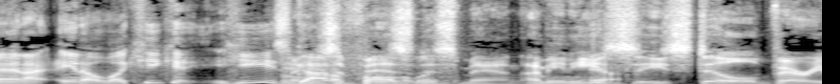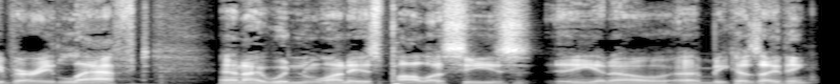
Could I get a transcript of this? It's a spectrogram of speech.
And I, you know, like he can. He's And got he's a a businessman. I mean, he's he's still very very left, and I wouldn't want his policies, you know, uh, because I think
